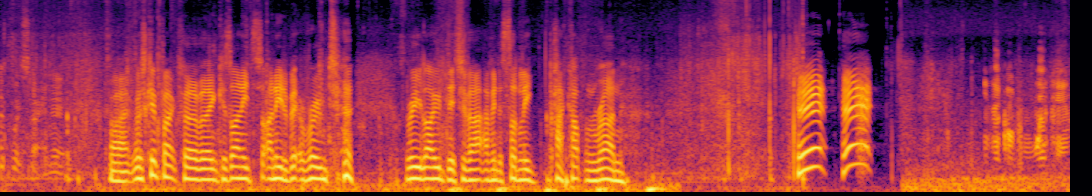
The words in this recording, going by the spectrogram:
No point staying there. Alright, let's get back further then because I need I need a bit of room to reload this without having to suddenly pack up and run. Hit! Hit! These are called whipping.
